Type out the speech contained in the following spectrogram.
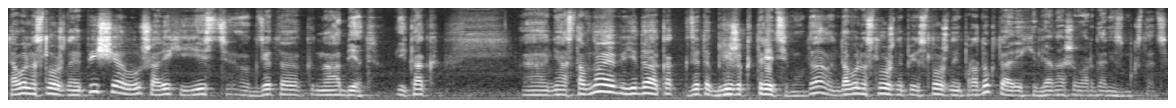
довольно сложная пища, лучше орехи есть где-то на обед. И как э, не основная еда, а как где-то ближе к третьему. Да? Довольно сложные, сложные продукты орехи для нашего организма, кстати.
